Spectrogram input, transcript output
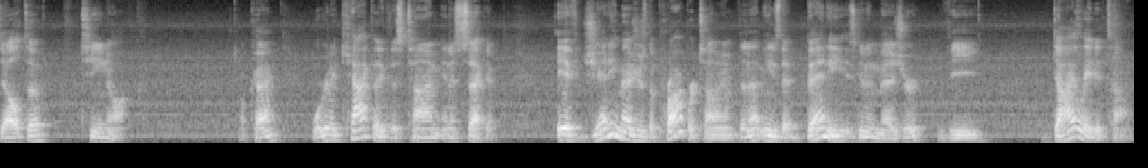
delta T naught. Okay? We're going to calculate this time in a second. If Jenny measures the proper time, then that means that Benny is going to measure the dilated time.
